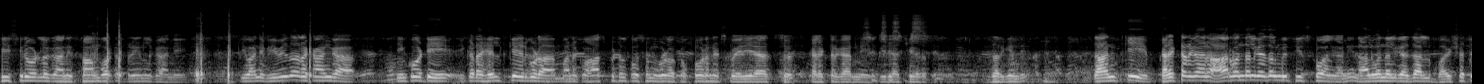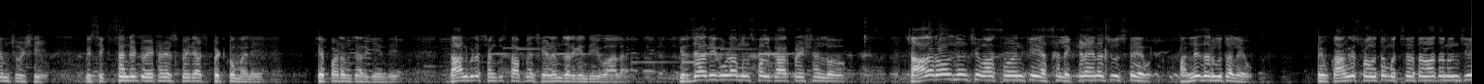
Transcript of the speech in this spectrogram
సీసీ రోడ్లు కానీ స్టామ్ వాటర్ డ్రైన్లు కానీ ఇవన్నీ వివిధ రకంగా ఇంకోటి ఇక్కడ హెల్త్ కేర్ కూడా మనకు హాస్పిటల్ కోసం కూడా ఒక four hundred square yards collector గారిని ఫిర్యాదు చేయడం జరిగింది. దానికి కలెక్టర్ గారు ఆరు వందల గజాలు మీరు తీసుకోవాలి కానీ నాలుగు వందల గజాలు భవిష్యత్తును చూసి మీరు six hundred to eight hundred square yards పెట్టుకోమని చెప్పడం జరిగింది. దాన్ని కూడా శంకుస్థాపన చేయడం జరిగింది ఇవాళ. ఫిర్జాది కూడా మున్సిపల్ కార్పొరేషన్లో చాలా రోజుల నుంచి వాస్తవానికి అసలు ఎక్కడైనా చూస్తే పనులే జరుగుతలేవు. మేము కాంగ్రెస్ ప్రభుత్వం వచ్చిన తర్వాత నుంచి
